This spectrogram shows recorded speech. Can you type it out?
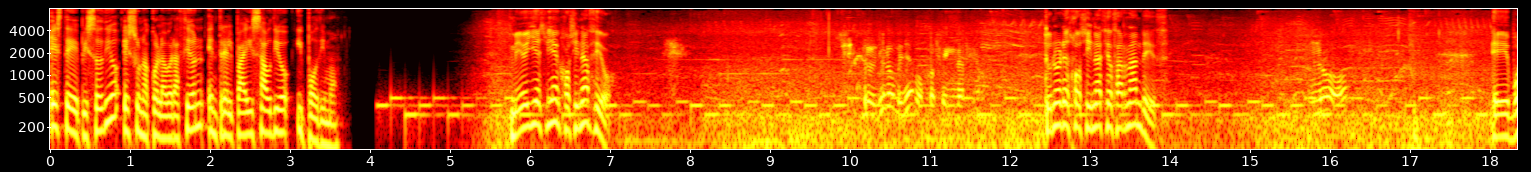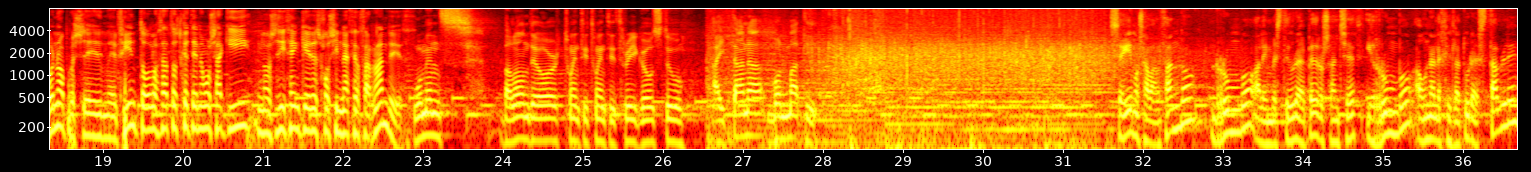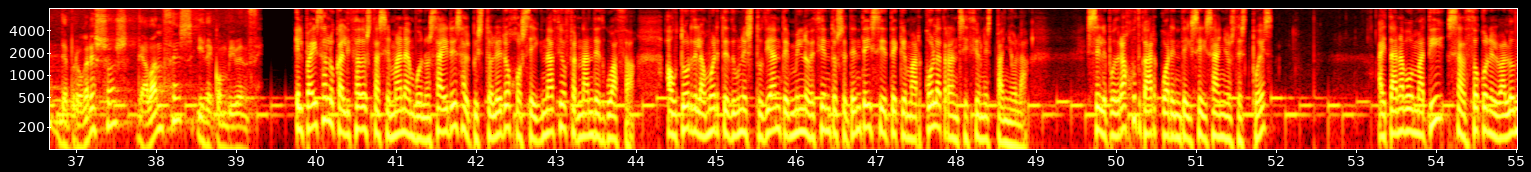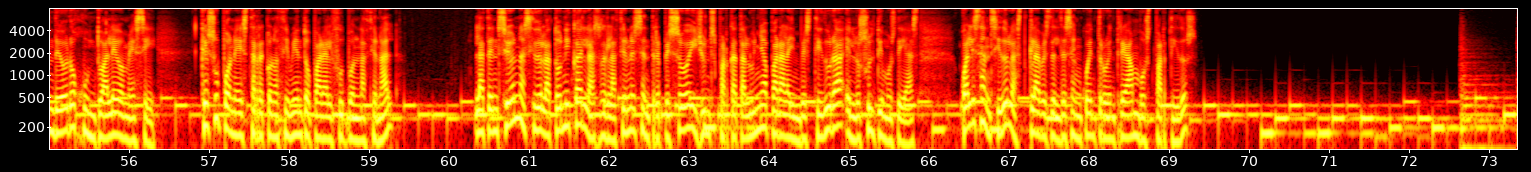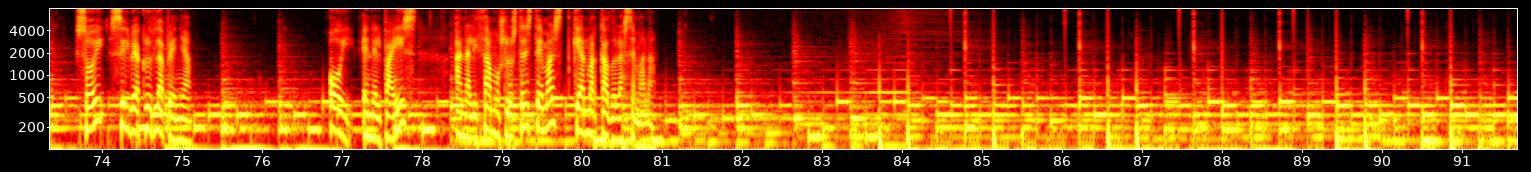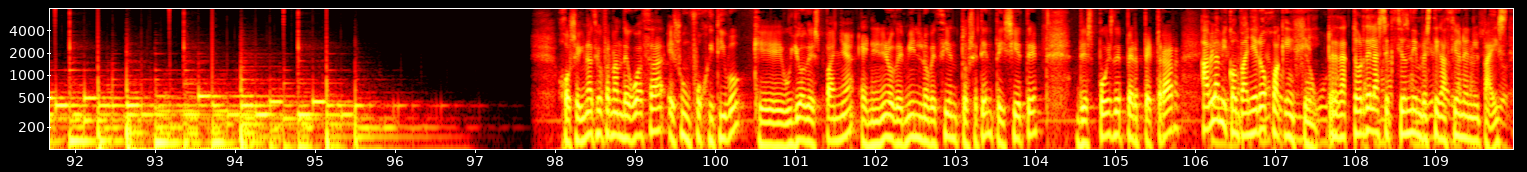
Este episodio es una colaboración entre El País Audio y Podimo. ¿Me oyes bien, José Ignacio? Pero yo no me llamo José Ignacio. ¿Tú no eres José Ignacio Fernández? No. Eh, bueno, pues eh, en fin, todos los datos que tenemos aquí nos dicen que eres José Ignacio Fernández. Women's Ballon d'Or 2023 goes to Aitana Bonmati. Seguimos avanzando rumbo a la investidura de Pedro Sánchez y rumbo a una legislatura estable de progresos, de avances y de convivencia. El país ha localizado esta semana en Buenos Aires al pistolero José Ignacio Fernández Guaza, autor de la muerte de un estudiante en 1977 que marcó la transición española. ¿Se le podrá juzgar 46 años después? Aitana Bonmatí se alzó con el balón de oro junto a Leo Messi. ¿Qué supone este reconocimiento para el fútbol nacional? La tensión ha sido la tónica en las relaciones entre PSOE y Junts per Catalunya para la investidura en los últimos días. ¿Cuáles han sido las claves del desencuentro entre ambos partidos? Soy Silvia Cruz La Peña. Hoy, en El País, analizamos los tres temas que han marcado la semana. José Ignacio Fernández Guaza es un fugitivo que huyó de España en enero de 1977 después de perpetrar. Habla mi compañero Joaquín Gil, redactor de la sección de investigación en el país.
